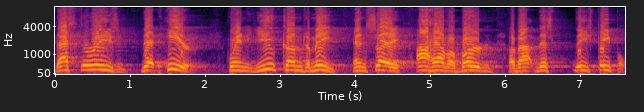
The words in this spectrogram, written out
that's the reason that here, when you come to me and say, I have a burden about this, these people,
